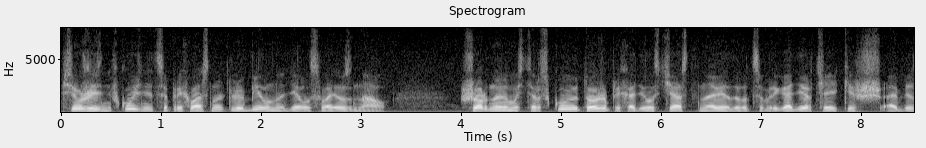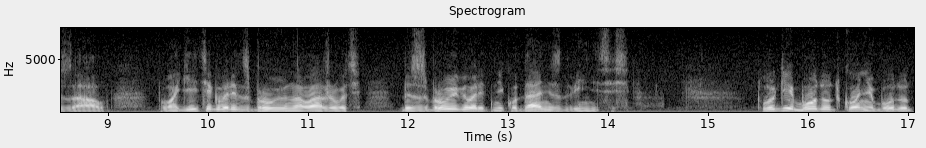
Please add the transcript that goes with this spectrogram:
Всю жизнь в кузнице прихвастнуть любил, но дело свое знал. В шорную мастерскую тоже приходилось часто наведываться. Бригадир Чайкиш обязал. «Помогите, — говорит, — сбрую налаживать. Без сбруи, — говорит, — никуда не сдвинетесь. Плуги будут, кони будут,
